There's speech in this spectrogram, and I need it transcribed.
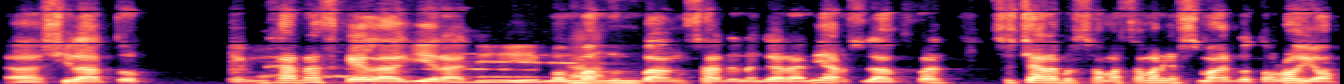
uh, silaturahim karena sekali lagi Radi, ya. membangun bangsa dan negara ini harus dilakukan secara bersama-sama dengan semangat gotong royong.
